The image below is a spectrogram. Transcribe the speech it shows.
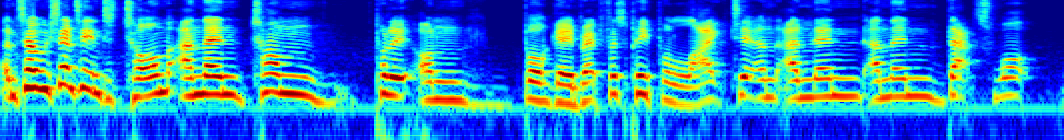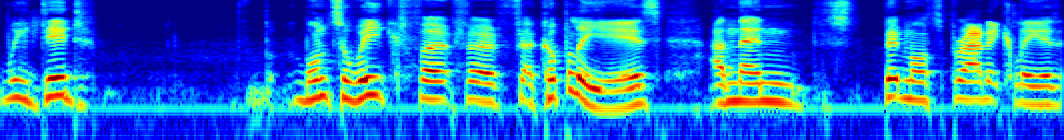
and so we sent it into tom and then tom put it on board game breakfast. People liked it and and then and then that's what we did once a week for, for, for, a couple of years, and then a bit more sporadically as,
